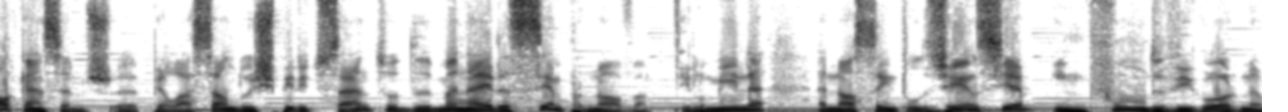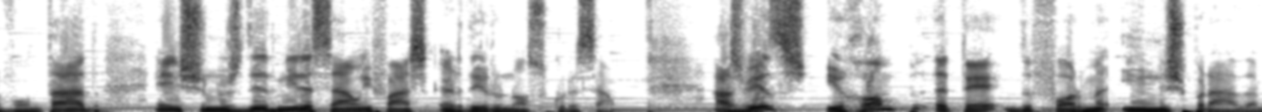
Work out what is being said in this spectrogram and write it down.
alcança-nos eh, pela ação do Espírito Santo de maneira sempre nova. Ilumina a nossa inteligência, infunde vigor na vontade, enche-nos de admiração e faz arder o nosso coração. Às vezes irrompe até de forma inesperada.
